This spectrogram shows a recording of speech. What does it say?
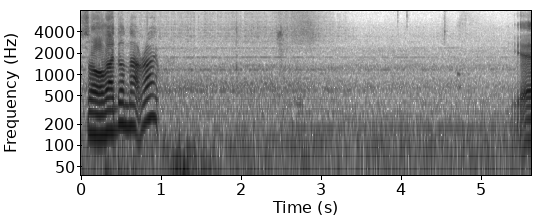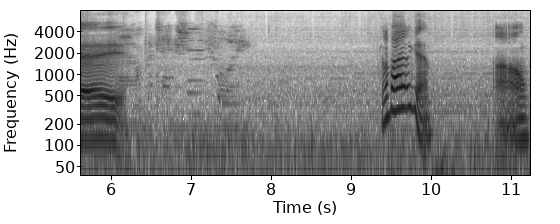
so have I done that right? Yay. Can I buy it again? Oh.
